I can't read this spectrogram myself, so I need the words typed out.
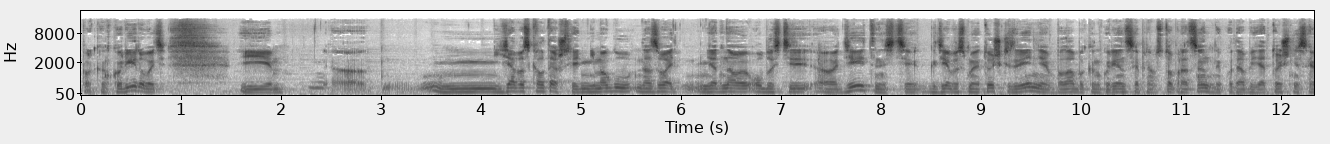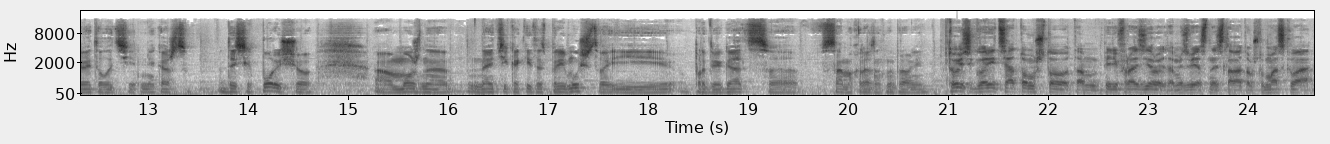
конкурировать. И я бы сказал так, что я не могу назвать ни одной области э, деятельности, где бы, с моей точки зрения, была бы конкуренция прям стопроцентной, куда бы я точно не советовал идти. Мне кажется, до сих пор еще э, можно найти какие-то преимущества и продвигаться в самых разных направлениях. То есть говорить о том, что, там, перефразируя там, известные слова о том, что Москва,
